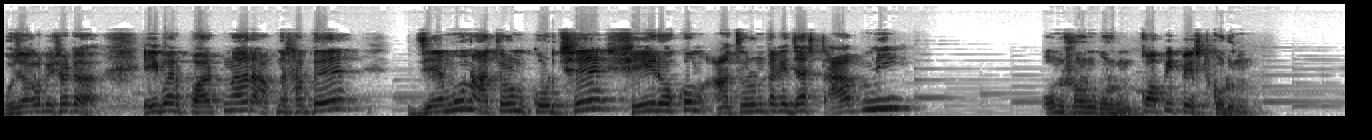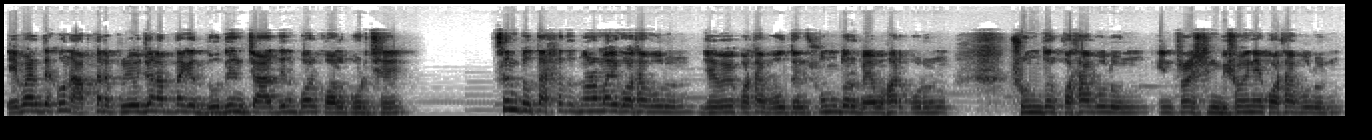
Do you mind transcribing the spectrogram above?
বোঝা গেল বিষয়টা? এইবার পার্টনার আপনার সাথে যেমন আচরণ করছে, সেই রকম আচরণটাকে জাস্ট আপনি অনুসরণ করুন কপি পেস্ট করুন। এবার দেখুন, আপনার প্রিয়জন আপনাকে দুদিন চার দিন পর কল করছে। সিম্পল তার সাথে নর্মালি কথা বলুন, যেভাবে কথা বলতেন, সুন্দর ব্যবহার করুন, সুন্দর কথা বলুন ইন্টারেস্টিং বিষয় নিয়ে কথা বলুন।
